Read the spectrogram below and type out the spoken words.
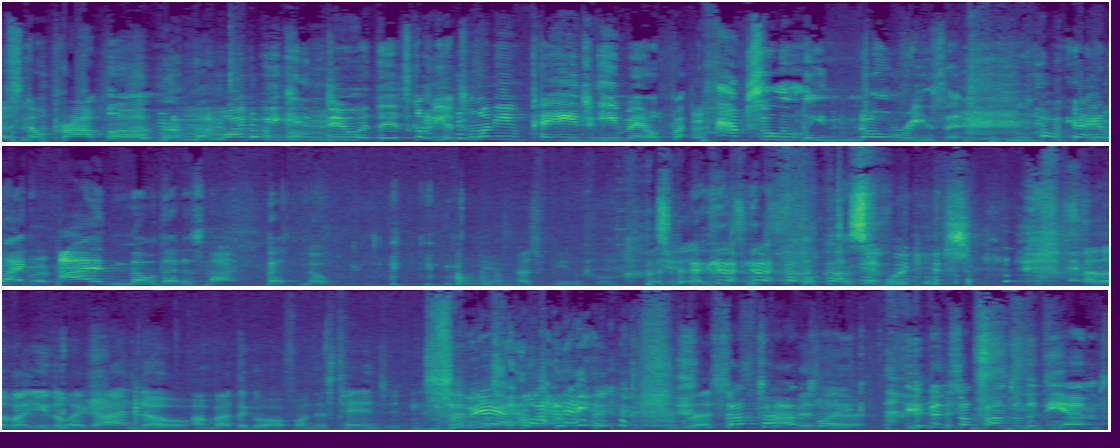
it's no problem, what we can do with it. It's going to be a 20 page email for absolutely no reason. Okay? Like, I know that is not. That, no. Yeah, that's beautiful. That's real. I love how you know, like, I know I'm about to go off on this tangent. Yeah. like- Let's just sometimes like that. even sometimes in the DMs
